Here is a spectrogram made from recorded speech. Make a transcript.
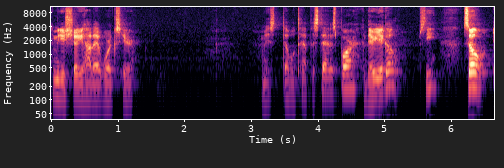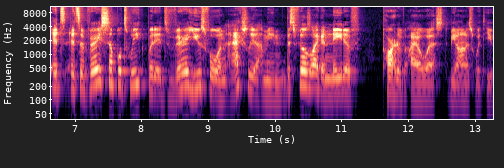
Let me just show you how that works here. Let me just double tap the status bar. There you go. See? So it's, it's a very simple tweak, but it's very useful. And actually, I mean, this feels like a native part of iOS, to be honest with you.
